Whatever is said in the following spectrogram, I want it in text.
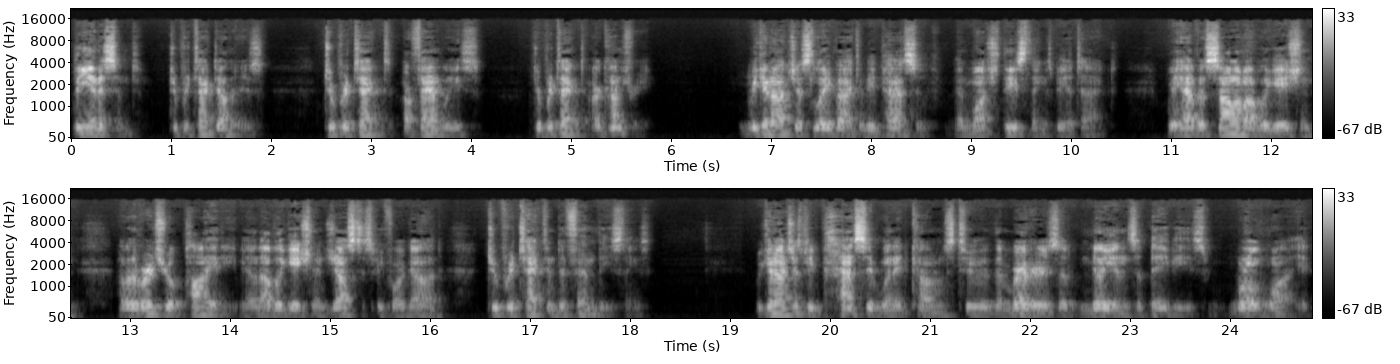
the innocent, to protect others, to protect our families, to protect our country. We cannot just lay back and be passive and watch these things be attacked. We have a solemn obligation out of the virtue of piety. We have an obligation of justice before God to protect and defend these things. We cannot just be passive when it comes to the murders of millions of babies worldwide.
